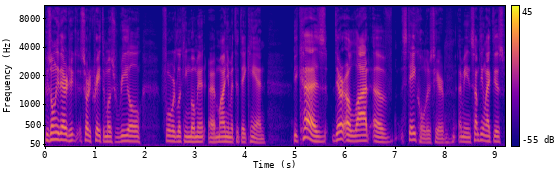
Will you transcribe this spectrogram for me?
Who's only there to sort of create the most real forward-looking moment, uh, monument that they can because there are a lot of stakeholders here. I mean, something like this,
